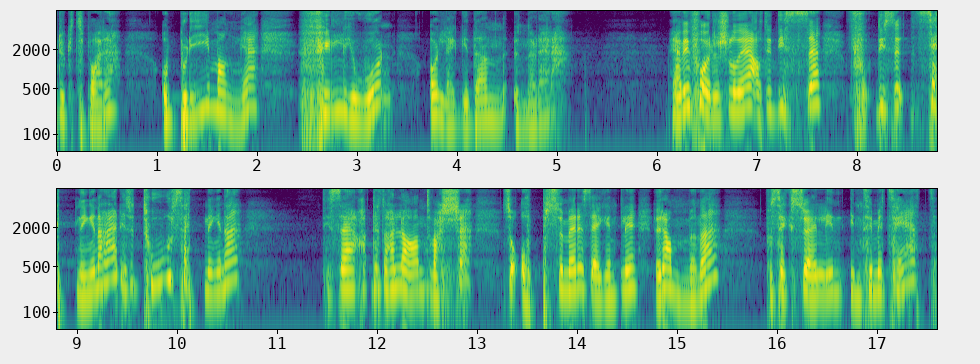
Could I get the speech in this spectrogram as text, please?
fruktbare og bli mange. Fyll jorden og legg den under dere. Jeg vil foreslå det at i disse, disse setningene her, disse to setningene disse, dette halvannet verset, så oppsummeres egentlig rammene for seksuell intimitet,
